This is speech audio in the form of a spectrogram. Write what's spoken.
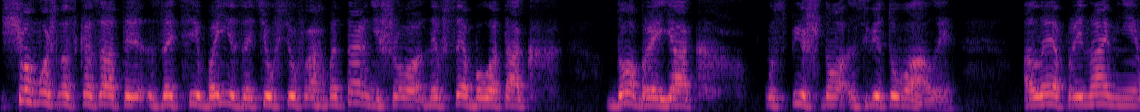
Що можна сказати за ці бої, за цю всю фрагментарність, що не все було так добре, як успішно звітували. Але принаймні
